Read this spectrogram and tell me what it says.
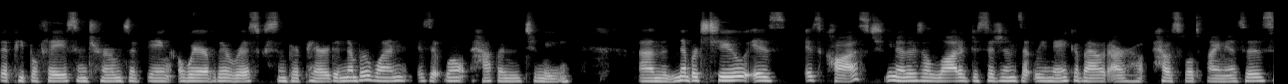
that people face in terms of being aware of their risks and prepared. And number one is it won't happen to me. Um, number two is is cost. You know, there's a lot of decisions that we make about our household finances,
